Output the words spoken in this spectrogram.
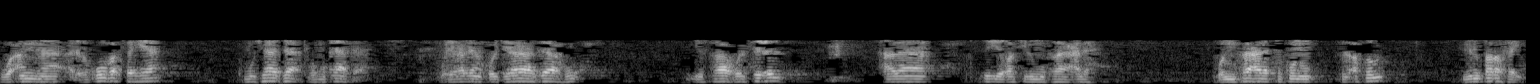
وأما العقوبة فهي مجازاة ومكافأة. ولهذا نقول جازاه يصاغ الفعل على صيغة المفاعلة. والمفاعلة تكون في الأصل من طرفين.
